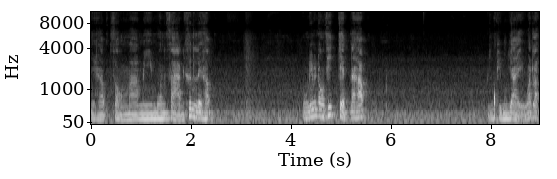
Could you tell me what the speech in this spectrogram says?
นี่ครับส่องมามีมวลสารขึ้นเลยครับ องค์นี้เป็นองค์ที่เจ็ดนะครับเป็นพิมพ์ใหญ่วัดระ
